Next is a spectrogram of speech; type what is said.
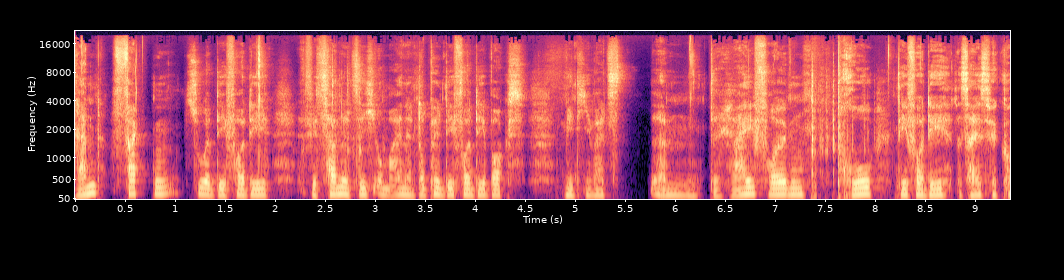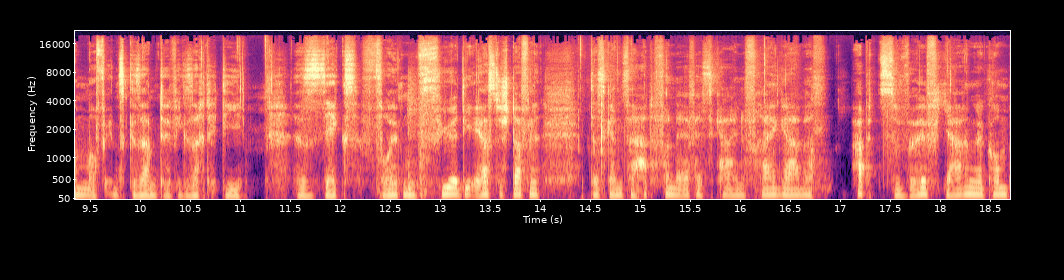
Randfakten zur DVD. Es handelt sich um eine Doppel-DVD-Box mit jeweils ähm, drei Folgen pro DVD. Das heißt, wir kommen auf insgesamt, wie gesagt, die sechs Folgen für die erste Staffel. Das Ganze hat von der FSK eine Freigabe ab zwölf Jahren gekommen,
